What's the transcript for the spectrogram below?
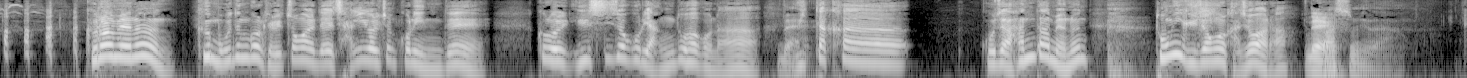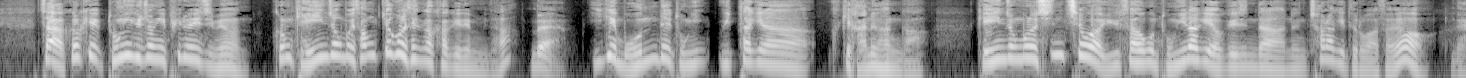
그러면은 그 모든 걸 결정할 내 자기 결정권이 있는데 그걸 일시적으로 양도하거나 네. 위탁하고자 한다면은 동의 규정을 가져와라. 네. 맞습니다. 자, 그렇게 동의 규정이 필요해지면 그럼 개인정보의 성격을 생각하게 됩니다. 네. 이게 뭔데 동의 위탁이나 그게 가능한가? 개인정보는 신체와 유사 혹은 동일하게 여겨진다는 철학이 들어와서요. 네.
